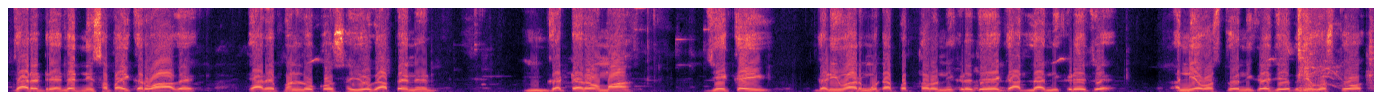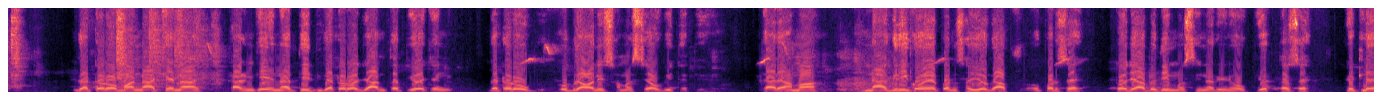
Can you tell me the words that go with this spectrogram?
જ્યારે ડ્રેનેજની સફાઈ કરવા આવે, ત્યારે પણ લોકો સહયોગ આપે ને ગટરોમાં જે કંઈ ઘણીવાર મોટા પથ્થરો નીકળે છે, ગાદલા નીકળે છે, અન્ય વસ્તુઓ નીકળે છે, એ બધી વસ્તુઓ ગટરોમાં નાખે ના, કારણ કે એનાથી જ ગટરો જામ થતી હોય છે ને, ગટરો ઉભરાવાની સમસ્યા ઊભી થતી હોય. ત્યારે આમાં નાગરિકોએ પણ સહયોગ આપવો પડશે. તો જ આ બધી મશીનરીનો ઉપયોગ થશે. એટલે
